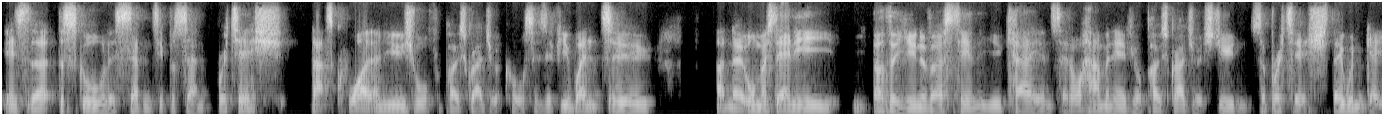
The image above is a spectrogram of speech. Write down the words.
is that the school is 70% British. That's quite unusual for postgraduate courses. If you went to I don't know, almost any other university in the UK and said, Oh, how many of your postgraduate students are British? They wouldn't get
